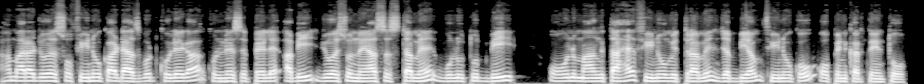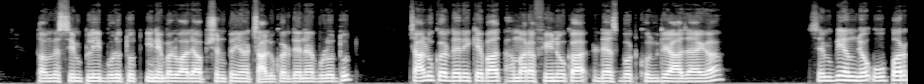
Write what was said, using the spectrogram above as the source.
हमारा जो है सो फिनो का डैशबोर्ड खुलेगा। खुलने से पहले अभी जो है सो नया सिस्टम है ब्लूटूथ भी ऑन माँगता है फिनो मित्रा में, जब भी हम फिनो को ओपन करते हैं तो। तो हमें सिंपली ब्लूटूथ इनेबल वाले ऑप्शन पे यहाँ चालू कर देना है ब्लूटूथ चालू कर देने के बाद हमारा फिनो का डैशबोर्ड खुल के आ जाएगा। सिंपली हम जो ऊपर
